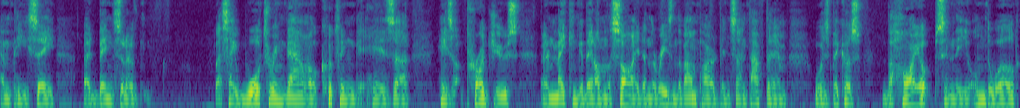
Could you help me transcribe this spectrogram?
NPC had been sort of let's say watering down or cutting his uh, his produce and making a bit on the side. And the reason the vampire had been sent after him was because the high ups in the underworld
